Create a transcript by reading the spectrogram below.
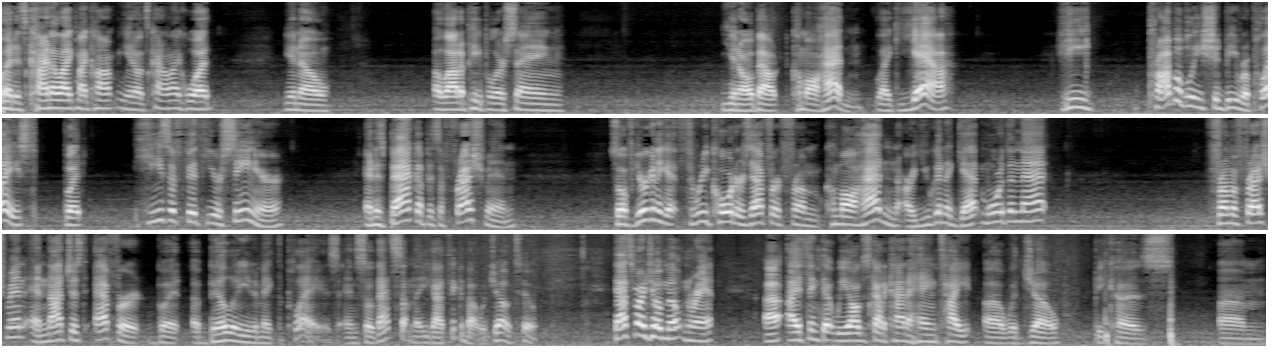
But it's kind of like my comp, you know, it's kind of like what, you know, a lot of people are saying, you know, about Kamal Hadden. Like, yeah, he probably should be replaced, but he's a fifth year senior and his backup is a freshman so if you're going to get three quarters effort from Kamal Hadden, are you going to get more than that from a freshman? And not just effort, but ability to make the plays. And so that's something that you got to think about with Joe, too. That's my Joe Milton rant. Uh, I think that we all just got to kind of hang tight uh, with Joe because um,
